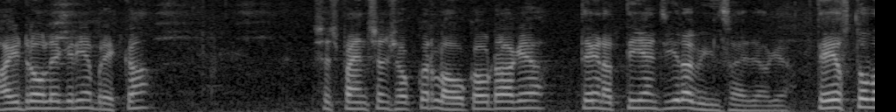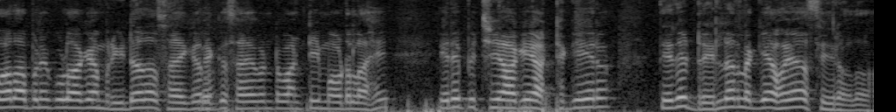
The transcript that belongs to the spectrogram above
ਹਾਈਡ੍ਰੋਲਿਕ ਦੀਆਂ ਬ੍ਰੇਕਾਂ ਸਸਪੈਂਸ਼ਨ ਸ਼ੌਕਰ ਲੌਕਆਊਟ ਆ ਗਿਆ ਤੇ 29 ਇੰਚ ਇਹਦਾ ਵੀਲ ਸਾਈਜ਼ ਆ ਗਿਆ। ਤੇ ਉਸ ਤੋਂ ਬਾਅਦ ਆਪਣੇ ਕੋਲ ਆ ਗਿਆ ਮਰੀਡਾ ਦਾ ਸਾਈਕਲ ਬਿਗ 720 ਮਾਡਲ ਆ ਇਹ। ਇਹਦੇ ਪਿੱਛੇ ਆ ਗਏ 8 ਗੇਅਰ ਤੇ ਇਹਦੇ ਡ੍ਰੇਲਰ ਲੱਗਿਆ ਹੋਇਆ ਸੀਰਾ ਦਾ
